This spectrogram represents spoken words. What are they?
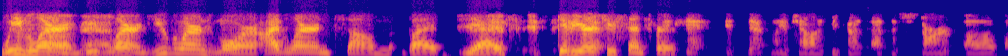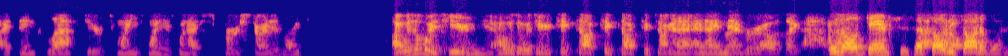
We've learned. Oh, we've learned. You've learned more. I've learned some, but yeah, it's it's give it's your de- two cents first. It's, it's definitely a challenge because at the start of I think last year, 2020, is when I first started like. I was always hearing it. I was always hearing TikTok, TikTok, TikTok, and I, and I never. I was like, I It was all dances. That's I- all I we thought it was.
